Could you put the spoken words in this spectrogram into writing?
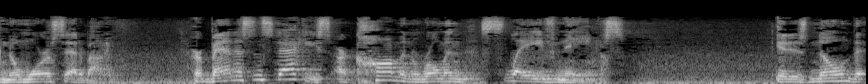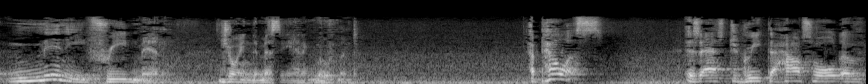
No more is said about him. Urbanus and Stachys are common Roman slave names. It is known that many freedmen joined the Messianic movement. Apelles is asked to greet the household of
